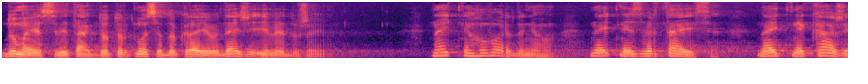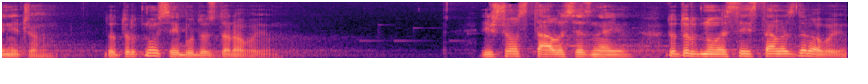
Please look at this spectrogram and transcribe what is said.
Думає собі так, доторкнуся до краю одежі і видужаю. Навіть не говорить до нього, навіть не звертається, навіть не каже нічого. Доторкнуся і буду здоровою. І що сталося з нею? Доторкнулася і стала здоровою.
